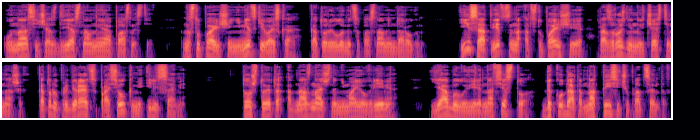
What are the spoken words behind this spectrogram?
У нас сейчас две основные опасности. Наступающие немецкие войска, которые ломятся по основным дорогам, и, соответственно, отступающие разрозненные части наших, которые пробираются проселками и лесами. То, что это однозначно не мое время, я был уверен на все сто, да куда там, на тысячу процентов.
